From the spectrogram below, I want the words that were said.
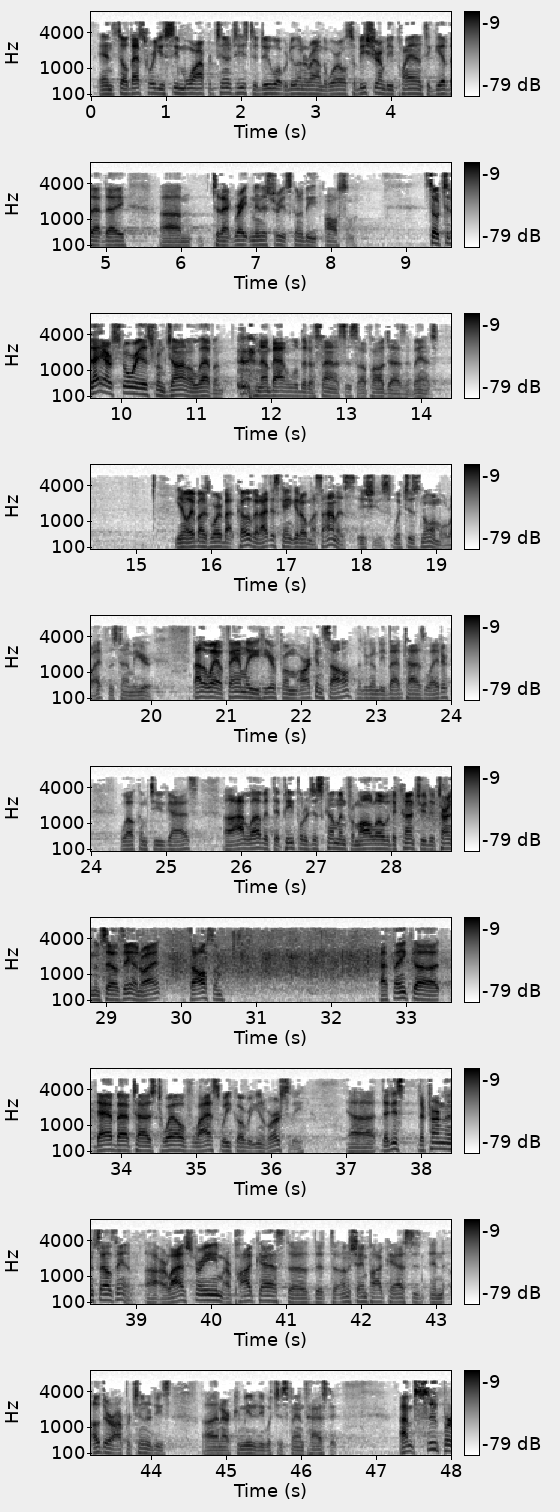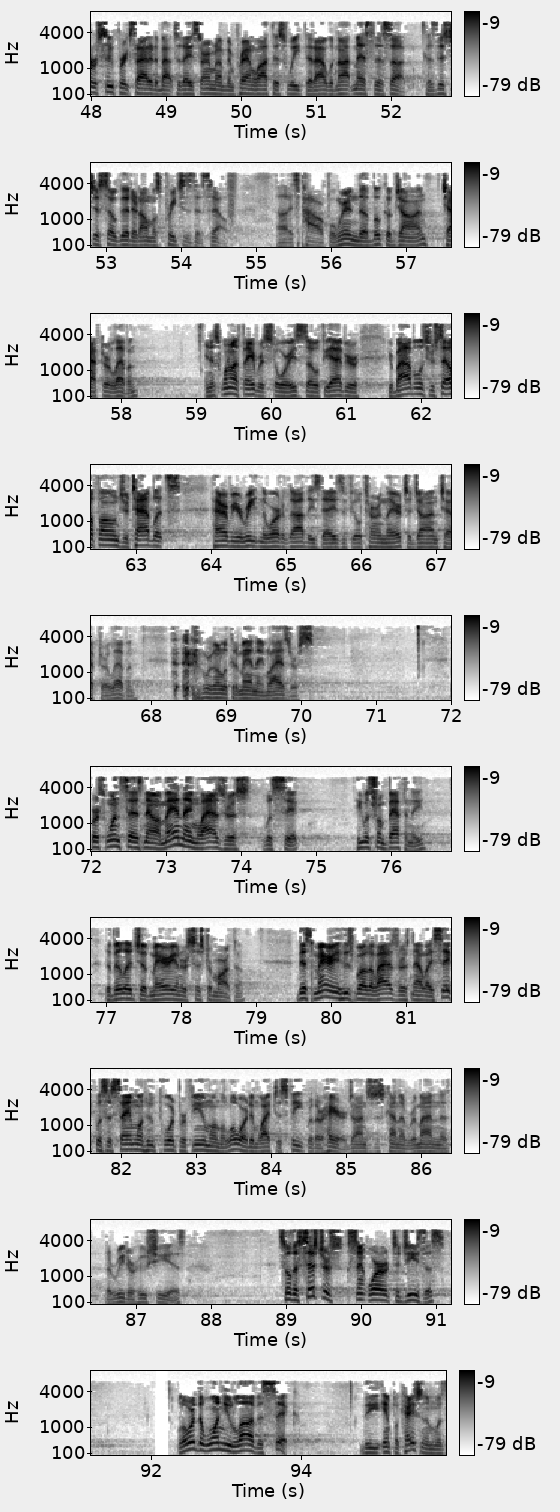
And so that's where you see more opportunities to do what we're doing around the world. So be sure and be planning to give that day um, to that great ministry. It's going to be awesome. So today our story is from John 11, and I'm battling a little bit of sinuses, so I apologize in advance. You know, everybody's worried about COVID. I just can't get over my sinus issues, which is normal, right, for this time of year. By the way, a family here from Arkansas that are going to be baptized later. Welcome to you guys. Uh, I love it that people are just coming from all over the country to turn themselves in, right? It's awesome. I think uh, Dad baptized 12 last week over at university. Uh, they just they're turning themselves in. Uh, our live stream, our podcast, uh, the, the Unashamed podcast, and other opportunities uh, in our community, which is fantastic. I'm super, super excited about today's sermon. I've been praying a lot this week that I would not mess this up because is just so good it almost preaches itself. Uh, it's powerful. We're in the book of John, chapter 11, and it's one of my favorite stories. So if you have your, your Bibles, your cell phones, your tablets, however you're reading the Word of God these days, if you'll turn there to John chapter 11, we're going to look at a man named Lazarus. Verse 1 says, Now a man named Lazarus was sick. He was from Bethany, the village of Mary and her sister Martha. This Mary, whose brother Lazarus now lay sick, was the same one who poured perfume on the Lord and wiped his feet with her hair. John's just kind of reminding the, the reader who she is. So the sisters sent word to Jesus, Lord, the one you love is sick. The implication was,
